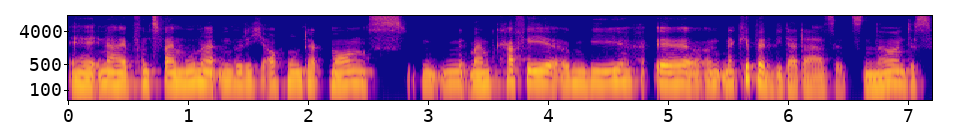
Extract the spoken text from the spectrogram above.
äh, innerhalb von zwei Monaten würde ich auch Montagmorgens mit meinem Kaffee irgendwie äh, und einer Kippe wieder da sitzen. Ne? Und das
